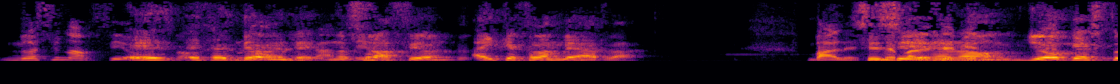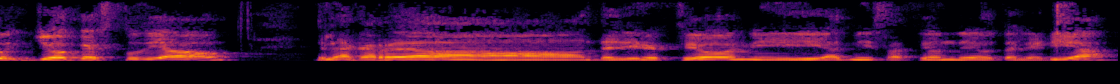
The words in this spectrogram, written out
No es una opción. Efectivamente, no es una opción. Hay que flambearla. Vale, sí, sí, no, no. Yo que, yo que he estudiado en la carrera de dirección y administración de hotelería,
